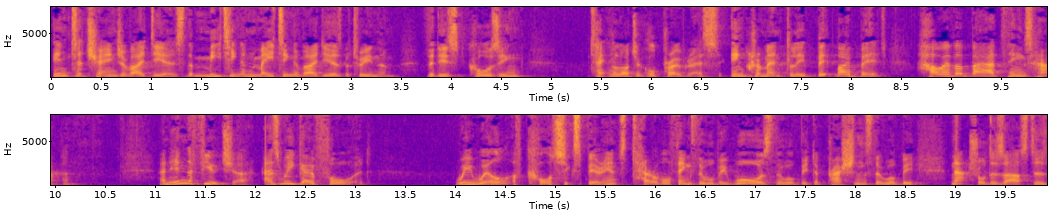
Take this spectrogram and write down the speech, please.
interchange of ideas, the meeting and mating of ideas between them, that is causing technological progress incrementally, bit by bit, however bad things happen. And in the future, as we go forward, we will, of course, experience terrible things. There will be wars, there will be depressions, there will be natural disasters.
